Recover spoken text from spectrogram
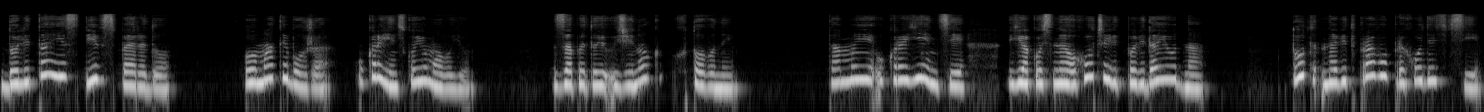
Долітає спів спереду. О, мати Божа, українською мовою. Запитую у жінок, хто вони. Та ми, українці, якось неохоче відповідає одна. Тут на відправу приходять всі.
